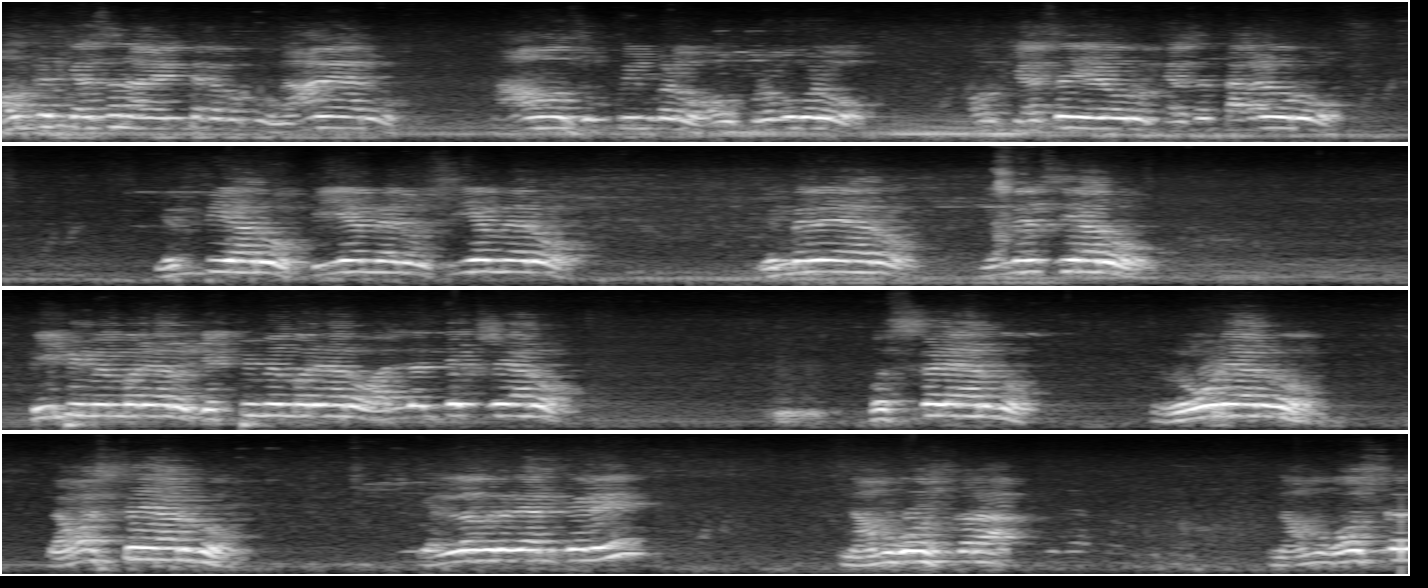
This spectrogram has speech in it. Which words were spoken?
ಅವ್ರ ಕಡೆ ಕೆಲಸ ನಾವೇನ್ ತಗೋಬೇಕು? ನಾವ್ಯಾರು ನಾವು ಸುಪ್ರೀಂಗಳು, ಅವ್ರ ಪ್ರಭುಗಳು. ಅವ್ರ ಕೆಲಸ ಹೇಳೋರು, ಕೆಲಸ ತಗೊಳ್ಳೋರು ಎಂ ಪಿ ಯಾರು? ಪಿ ಎಂ ಯಾರು? ಸಿ ಎಂ ಯಾರು? ಎಂ ಎಲ್ ಎ ಯಾರು? ಎಂ ಎಲ್ ಸಿ ಯಾರು? ಟಿ ಪಿ ಮೆಂಬರ್ ಯಾರು? ಜೆಡ್ ಪಿ ಮೆಂಬರ್ ಯಾರು? ಅಲ್ಲಿ ಅಧ್ಯಕ್ಷ ಯಾರು? ಬಸ್ಗಳು ಯಾರ್ದು? ರೋಡ್ ಯಾರ್ದು? ವ್ಯವಸ್ಥೆ ಯಾರ್ದು? ಎಲ್ಲವರಿಗೂ ಯಾರು ನಮಗೋಸ್ಕರ. ನಮಗೋಸ್ಕರ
